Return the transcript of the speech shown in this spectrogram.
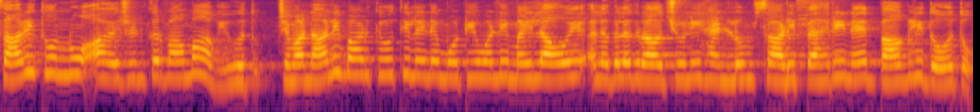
સારીથોનનું આયોજન કરવામાં આવ્યું હતું, જેમાં નાની બાળકીઓથી લઈને મોટી ઉંમરની મહિલાઓએ અલગ અલગ રાજ્યોની હેન્ડલૂમ સાડી પહેરીને ભાગ લીધો હતો.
